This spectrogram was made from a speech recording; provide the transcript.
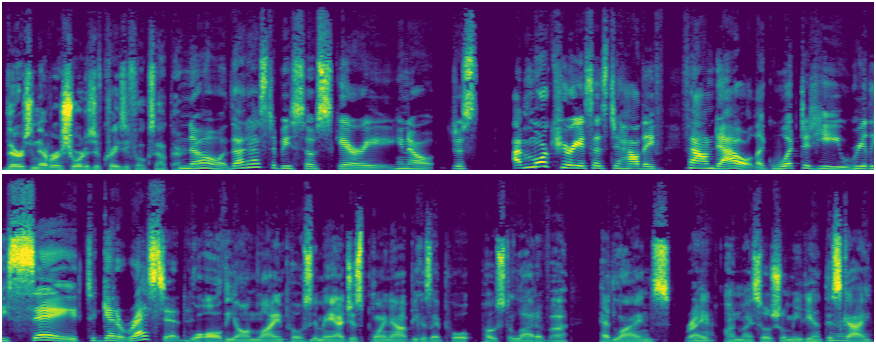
There's never a shortage of crazy folks out there. No, that has to be so scary. You know, just I'm more curious as to how they found out. Like, what did he really say to get arrested? Well, all the online posts. And may I just point out, because I po- post a lot of uh, headlines, right, Yeah. on my social media, this guy,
